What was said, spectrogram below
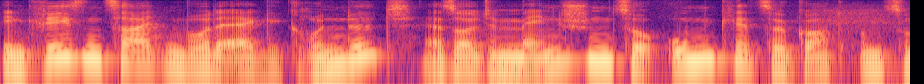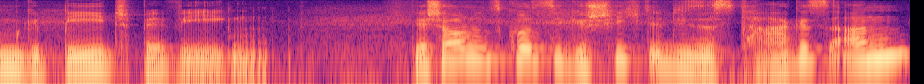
In Krisenzeiten wurde er gegründet, er sollte Menschen zur Umkehr zu Gott und zum Gebet bewegen. Wir schauen uns kurz die Geschichte dieses Tages an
